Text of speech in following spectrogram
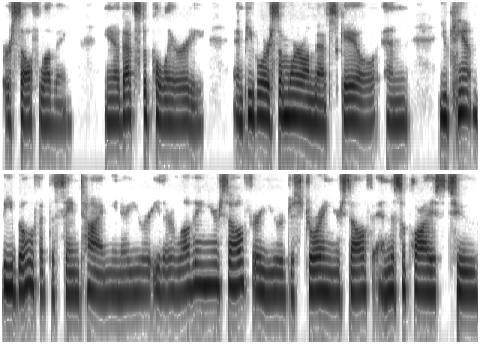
or self loving. You know, that's the polarity. And people are somewhere on that scale. And you can't be both at the same time. You know, you are either loving yourself or you are destroying yourself. And this applies to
